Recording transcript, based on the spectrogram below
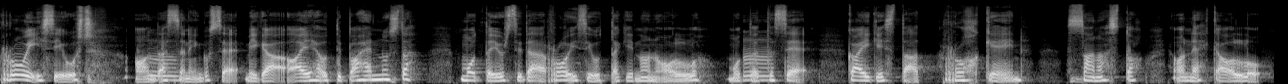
roisius on mm. tässä niin kuin se, mikä aiheutti pahennusta, mutta just sitä roisiuttakin on ollut, mutta mm. että se kaikista rohkein sanasto on ehkä ollut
